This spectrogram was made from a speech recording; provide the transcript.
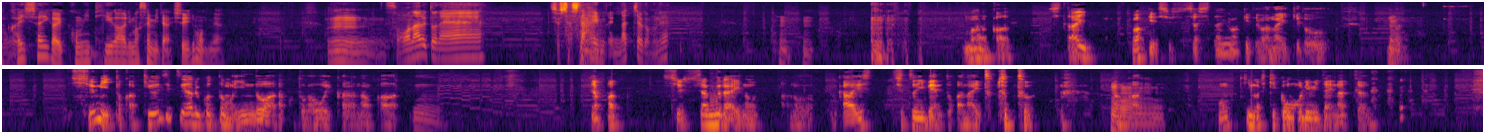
会社以外コミュニティがありませんみたいな人いるもんね。うんそうなるとね出社したいみたいになっちゃうかもね、うんうん。まあなんか、したいわけ、出社したいわけではないけど、なんかうん。趣味とか休日やることもインドアなことが多いから、なんか、うん、やっぱ出社ぐらいの、あの、外出イベントがないとちょっと、なんかうん本気の引きこもりみたいになっちゃう。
